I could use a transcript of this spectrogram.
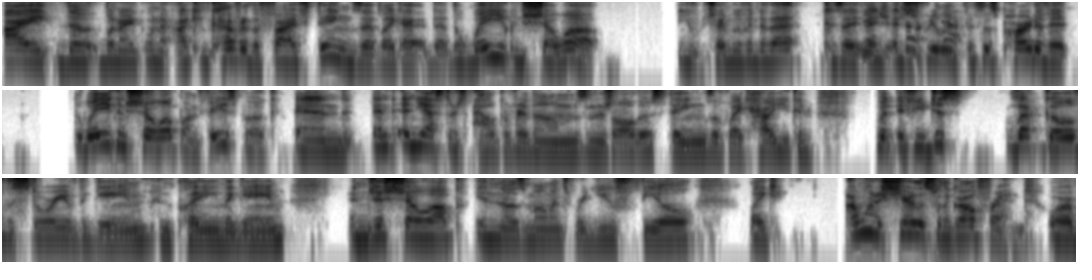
i the when i when I, can cover the five things that like I, the, the way you can show up you should i move into that? Because I, yeah, I, I, just really yeah. this is part of it. The way you can show up on facebook and and and yes there's algorithms and there's all those things of like how you could but if you just let go of the story of the game and playing the game and just show up in those moments where you feel like I want to share this with a girlfriend or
